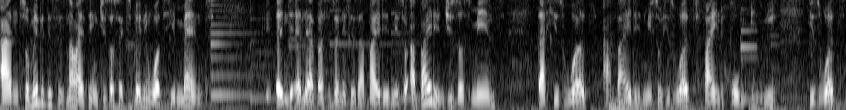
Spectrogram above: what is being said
and so maybe this is now i think jesus explaining what he meant in the earlier verses when he says abide in me. So abide in Jesus means that his words abide in me. So his words find home in me. His words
